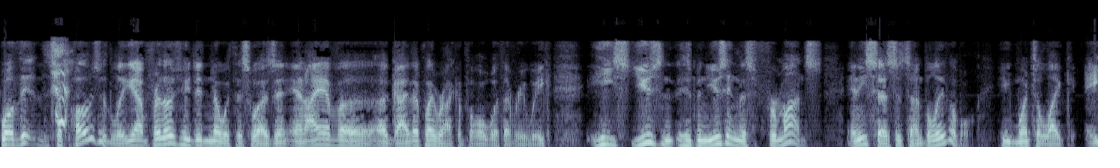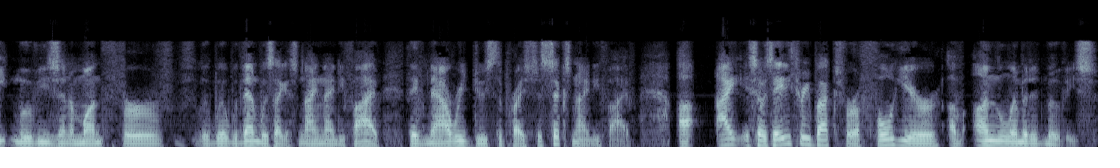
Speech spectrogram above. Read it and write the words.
Well, the, supposedly, yeah. For those who didn't know what this was, and, and I have a, a guy that I play racquetball with every week. He's using, he's been using this for months, and he says it's unbelievable. He went to like eight movies in a month for, then was I guess nine ninety five. They've now reduced the price to six ninety five. Uh, I so it's eighty three bucks for a full year of unlimited movies.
